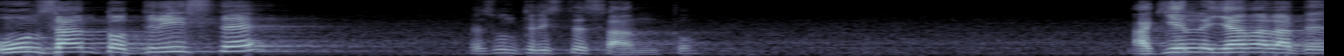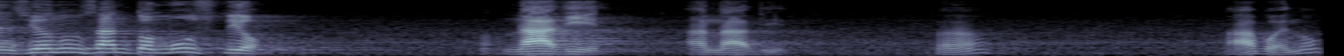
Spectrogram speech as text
Un santo triste es un triste santo. ¿A quién le llama la atención un santo mustio? Nadie, a nadie. ¿Ah? ah, bueno.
